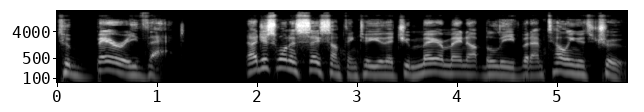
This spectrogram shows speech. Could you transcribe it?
to bury that. Now, I just want to say something to you that you may or may not believe, but I'm telling you it's true.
